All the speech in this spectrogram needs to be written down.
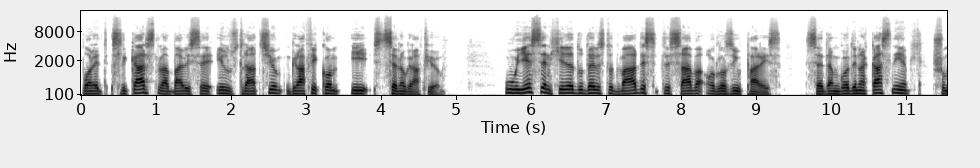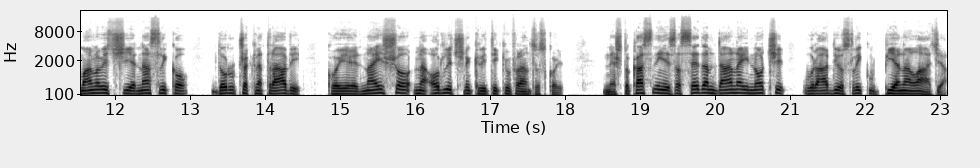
Pored slikarstva bavi se ilustracijom, grafikom i scenografijom. U jesen 1920. Sava odlazi u Pariz – Sedam godina kasnije Šumanović je naslikao Doručak na travi, koji je naišao na odlične kritike u Francuskoj. Nešto kasnije za sedam dana i noći uradio sliku Pijana lađa.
